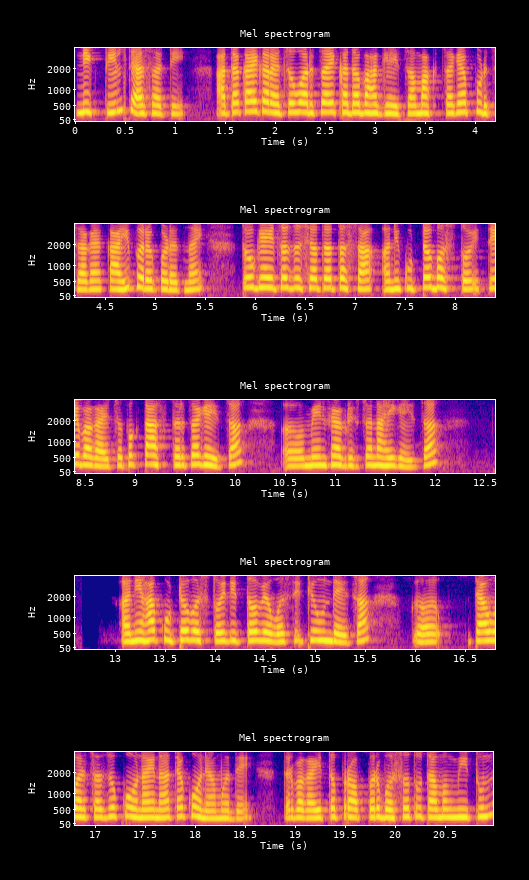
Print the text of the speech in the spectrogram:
निघतील त्यासाठी. आता काय करायचं? वरचा एखादा भाग घ्यायचा मागचा काय पुढचा काय काही फरक पडत नाही. तो घ्यायचा जशाचा तसा आणि कुठं बसतोय ते बघायचं. फक्त अस्तरचा घ्यायचा मेन फॅब्रिकचा नाही घ्यायचा. आणि हा कुठं बसतोय तिथं व्यवस्थित ठेवून द्यायचा. त्यावरचा त्या वरचा जो कोण आहे ना त्या कोण्यामध्ये तर बघा इथं प्रॉपर बसत होता. मग मी इथून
